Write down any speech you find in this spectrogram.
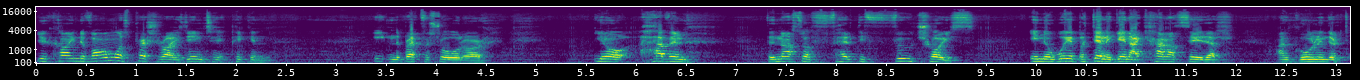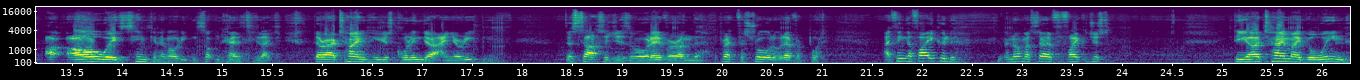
you're kind of almost pressurized into picking, eating the breakfast roll, or you know, having the not so healthy food choice in a way, but then again, I cannot say that I'm going in there t- always thinking about eating something healthy. Like there are times you're just going in there and you're eating the sausages or whatever on the breakfast roll or whatever. But I think if I could, I know myself, if I could just the odd time I go in,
